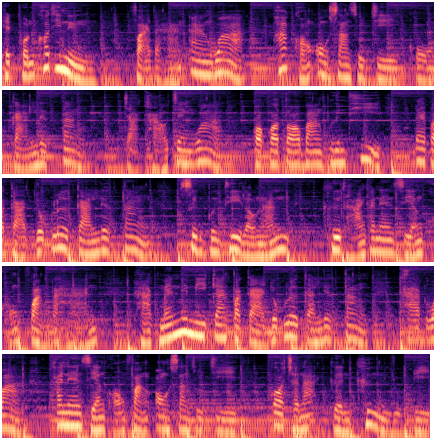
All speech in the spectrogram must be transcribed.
เหตุผลข้อที่ 1 ฝ่ายทหารอ้างว่าพรรคขององซานซูจีโกงการเลือกตั้ง จากข่าวแจ้งว่ากกตบางพื้นที่ได้ประกาศยกเลิกการเลือกตั้ง ซึ่งพื้นที่เหล่านั้น คือฐานคะแนนเสียงของฝั่งทหาร หากแม้นไม่มีการประกาศยกเลิกการเลือกตั้ง คาดว่า คะแนนเสียงของฝั่งองซานซูจี ก็ชนะเกินครึ่งอยู่ดี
